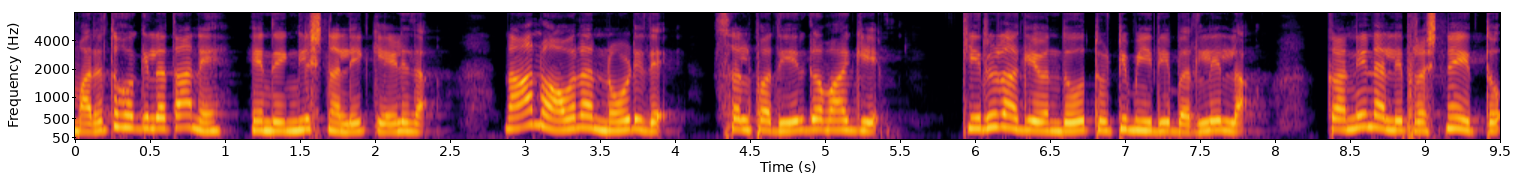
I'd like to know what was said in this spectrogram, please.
ಮರೆತು ಹೋಗಿಲ್ಲ ತಾನೆ ಎಂದು ಇಂಗ್ಲಿಷ್ನಲ್ಲಿ ಕೇಳಿದ. ನಾನು ಅವನನ್ನು ನೋಡಿದೆ. ಸ್ವಲ್ಪ ದೀರ್ಘವಾಗಿಯೇ. ಕಿರುನಗೆಯೊಂದು ತುಟಿ ಮೀರಿ ಬರಲಿಲ್ಲ. ಕಣ್ಣಿನಲ್ಲಿ ಪ್ರಶ್ನೆ ಇತ್ತು.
